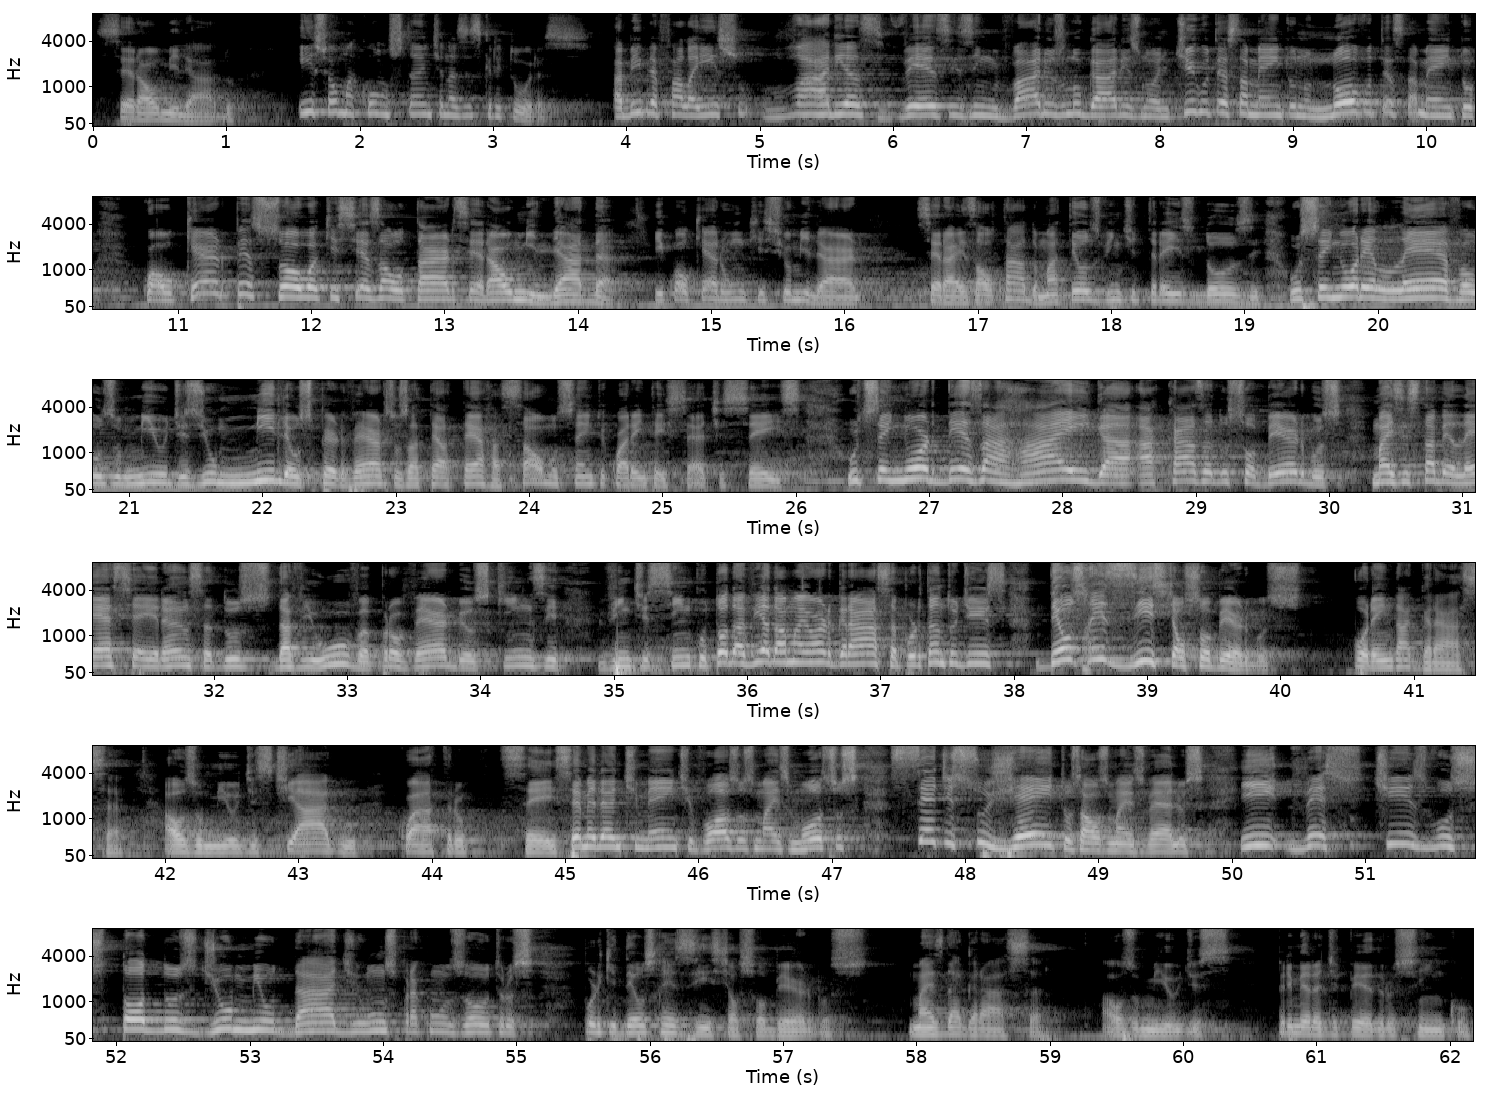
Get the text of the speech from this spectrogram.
será humilhado. Isso é uma constante nas Escrituras. A Bíblia fala isso várias vezes em vários lugares no Antigo Testamento, no Novo Testamento. Qualquer pessoa que se exaltar será humilhada, e qualquer um que se humilhar será exaltado. Mateus 23, 12. O Senhor eleva os humildes e humilha os perversos até a terra. Salmo 147, 6. O Senhor desarraiga a casa dos soberbos, mas estabelece a herança dos, da viúva. Provérbios 15, 25. Todavia dá maior graça, portanto diz: Deus resiste aos soberbos, porém dá graça aos humildes. Tiago 4, 6. Semelhantemente, vós, os mais moços, sede sujeitos aos mais velhos, e vestis-vos todos de humildade uns para com os outros, porque Deus resiste aos soberbos, mas dá graça aos humildes. 1 de Pedro 5,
